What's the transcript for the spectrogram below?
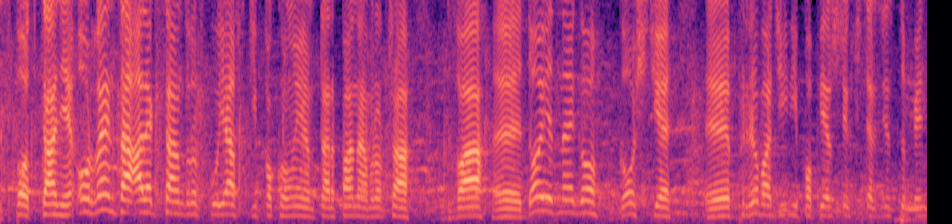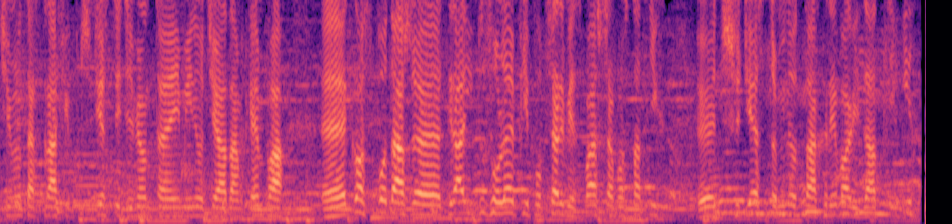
spotkanie. Orlęta Aleksandrów Kujawski pokonują Tarpana Mrocza 2 e, do 1. Goście e, prowadzili po pierwszych 45 minutach, trafił w 39 minucie Adam Kępa. Gospodarze grali dużo lepiej po przerwie, zwłaszcza w ostatnich e, 30 minutach rywalizacji.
